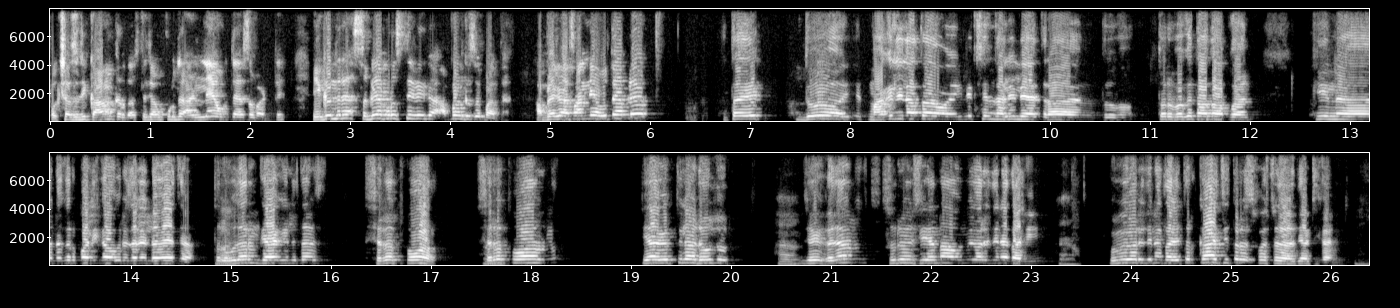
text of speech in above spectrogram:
पक्षासाठी काम करतात त्याच्यावर कुठं अन्याय होत असं वाटतंय एकंदर या सगळ्या परिस्थिती आपण कसं पाहता आपल्याकडे असा अन्याय होतोय आपल्यावर आता एक दो एक मागेलीला आता इलेक्शन झालेले आहेत तर बघत आहोत आपण की नगरपालिका वगैरे झाले लव्याच्या तर. उदाहरण घ्या गेलं तर शरद पवार शरद पवार या व्यक्तीला ढवलून. जे गजानन सूर्यवंशी यांना उमेदवारी देण्यात आली. उमेदवारी देण्यात आली तर काय चित्र स्पष्ट झालं त्या ठिकाणी?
